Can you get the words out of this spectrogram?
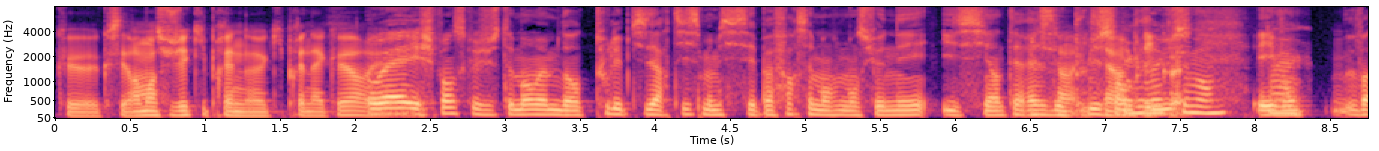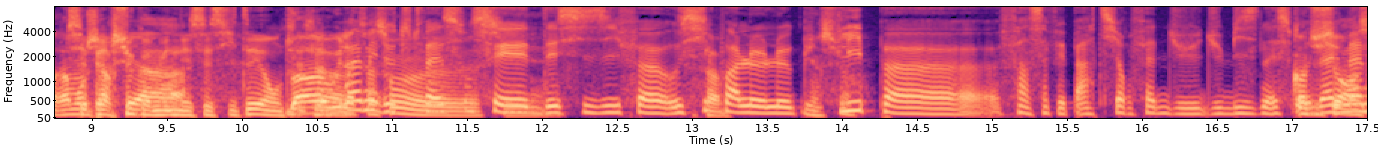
que, que c'est vraiment un sujet qui prennent qui prennent à cœur. et- Ouais, et je pense que justement, même dans tous les petits artistes, même si c'est pas forcément mentionné, ils s'y intéressent de plus ils s'y en plus. Exactement. Et ils Ouais. vont vraiment C'est perçu comme une nécessité, en tout Bah cas. ouais, de mais de toute façon, euh, c'est décisif euh, aussi. Quoi. Le, clip, euh, enfin, ça fait partie en fait du, du business Quand tu model, même de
